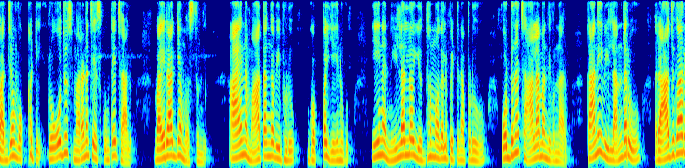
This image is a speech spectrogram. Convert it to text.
పద్యం ఒక్కటి రోజు స్మరణ చేసుకుంటే చాలు వైరాగ్యం వస్తుంది. ఆయన మాతంగ విభుడు గొప్ప ఏనుగు. ఈయన నీళ్ళల్లో యుద్ధం మొదలుపెట్టినప్పుడు ఒడ్డున చాలామంది ఉన్నారు. కానీ వీళ్ళందరూ రాజుగారు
